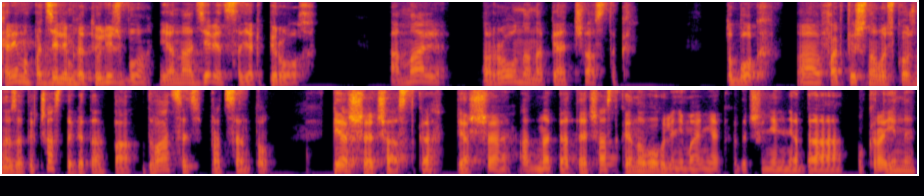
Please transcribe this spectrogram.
Калі мы падзелім гэтую лічбу яна дзеліцца як пірог амаль роўна на 5 частак. То бок фактычна вось кожная з гэтых частак гэта по 20 процентов першая частка першая одна пятая частка яна ўвогуле не мае ніякага дачынення да Украіны.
